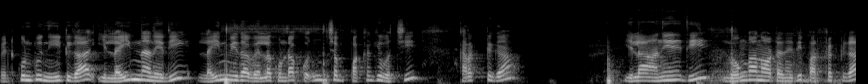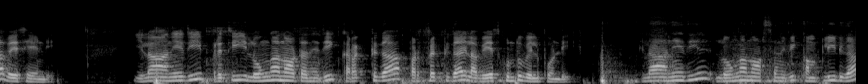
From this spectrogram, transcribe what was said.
పెట్టుకుంటూ నీట్గా ఈ లైన్ అనేది లైన్ మీద వెళ్ళకుండా కొంచెం పక్కకి వచ్చి కరెక్ట్గా ఇలా అనేది లొంగా నాట్ అనేది పర్ఫెక్ట్గా వేసేయండి. ఇలా అనేది ప్రతి లొంగా నాట్ అనేది కరెక్ట్గా పర్ఫెక్ట్గా ఇలా వేసుకుంటూ వెళ్ళిపోండి. ఇలా అనేది లొంగా నాట్స్ అనేవి కంప్లీట్గా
